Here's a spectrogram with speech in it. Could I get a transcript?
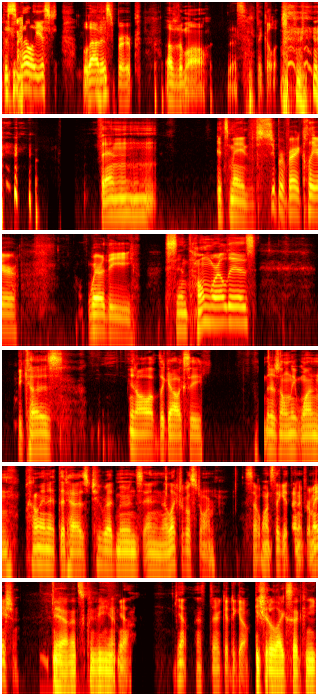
The smelliest, loudest burp of them all. That's they call it. then it's made super very clear where the synth homeworld is because in all of the galaxy there's only one planet that has two red moons and an electrical storm. So once they get that information, Yeah, that's convenient. yeah, yeah, that's, they're good to go. He should have like said, "Can you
